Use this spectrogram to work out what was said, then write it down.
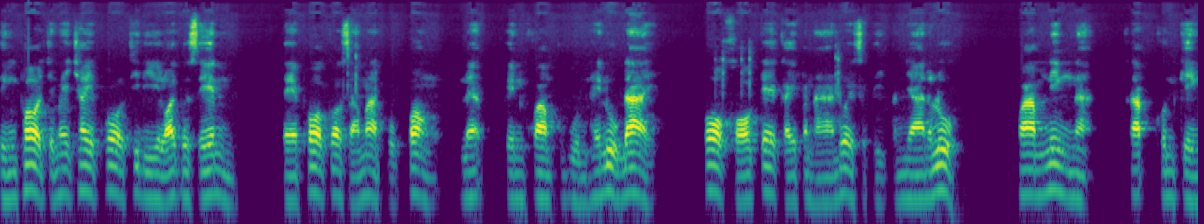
ถึงพ่อจะไม่ใช่พ่อที่ดีร้อยเปอร์เซ็นต์แต่พ่อก็สามารถปกป้องและ เป็นความอบอุ่นให้ลูกได้พ่อขอแก้ไขปัญหาด้วยสติปัญญานะลูก ความนิ่งนะครับ คนเก่ง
